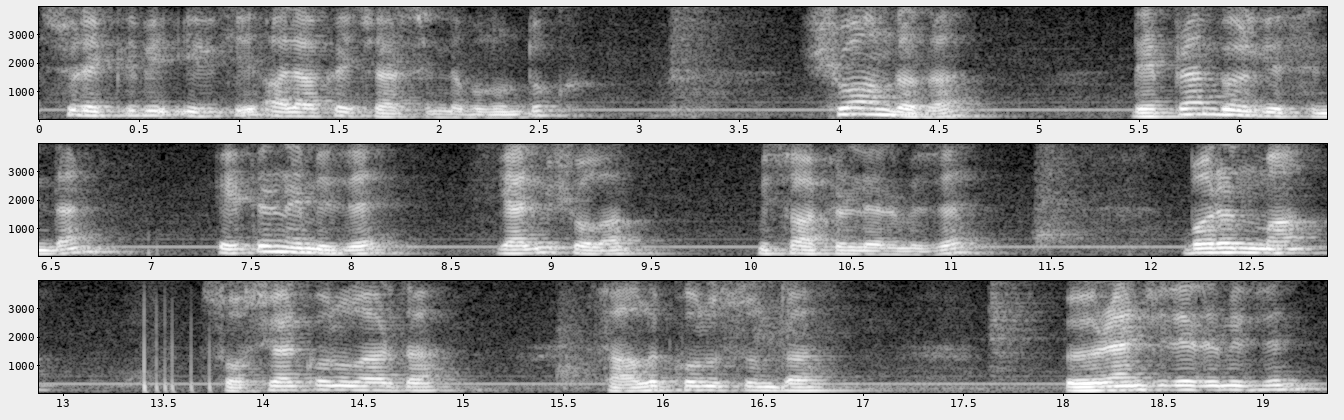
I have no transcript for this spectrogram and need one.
sürekli bir ilgi alaka içerisinde bulunduk. Şu anda da deprem bölgesinden Edirne'mize gelmiş olan misafirlerimize barınma, sosyal konularda, sağlık konusunda öğrencilerimizin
